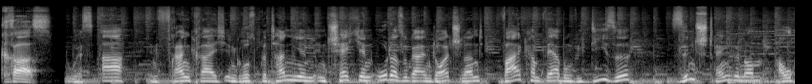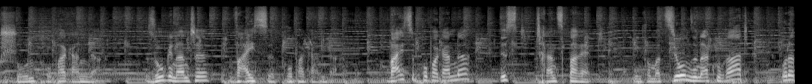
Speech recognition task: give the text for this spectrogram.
Krass. in den USA, in Frankreich, in Großbritannien, in Tschechien oder sogar in Deutschland, Wahlkampfwerbung wie diese sind streng genommen auch schon Propaganda. Sogenannte weiße Propaganda. Weiße Propaganda ist transparent. Die Informationen sind akkurat oder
